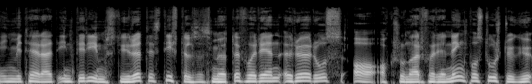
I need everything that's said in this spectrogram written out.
inviterer et interimstyre til stiftelsesmøte for Ren Røros A-aksjonærforening på Storstugu.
